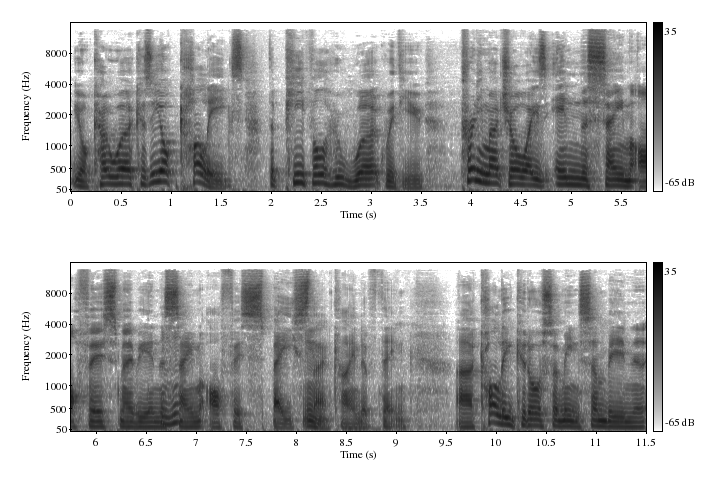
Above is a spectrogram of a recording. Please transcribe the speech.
Your co workers are your colleagues, the people who work with you, pretty much always in the same office, maybe in the mm-hmm. same office space, that mm. kind of thing. Uh, colleague could also mean somebody in,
